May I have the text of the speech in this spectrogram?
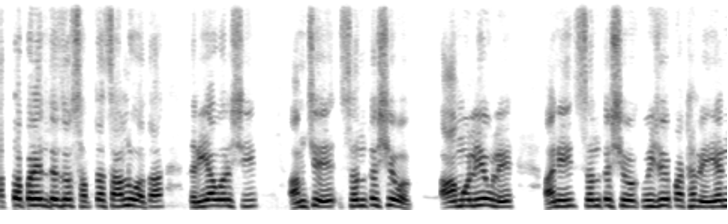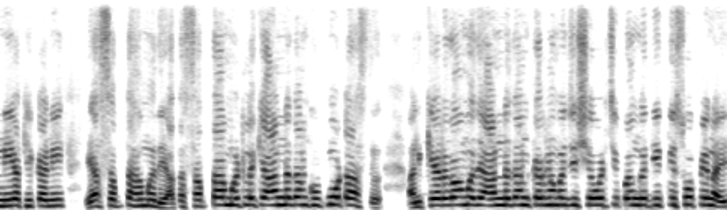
आतापर्यंत जो सप्ताह चालू होता तर यावर्षी आमचे संत सेवक आमोल येवले आणि संत सेवक विजय पठारे यांनी या ठिकाणी या सप्ताहामध्ये आता सप्ताह म्हटलं की अन्नदान खूप मोठं असतं. आणि केडगावमध्ये अन्नदान करणं म्हणजे शेवटची पंगत इतकी सोपी नाही.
